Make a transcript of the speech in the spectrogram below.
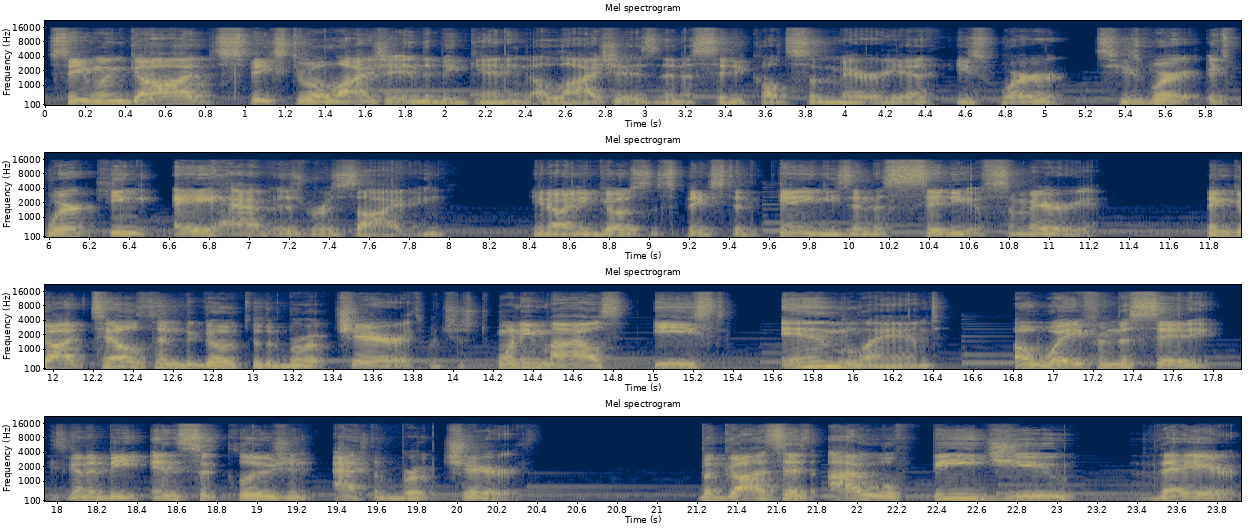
See, when God speaks to Elijah in the beginning, Elijah is in a city called Samaria. He's where he's where it's where King Ahab is residing. You know, and he goes and speaks to the king. He's in the city of Samaria. Then God tells him to go to the brook Cherith, which is 20 miles east inland away from the city. He's going to be in seclusion at the brook Cherith. But God says, I will feed you there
